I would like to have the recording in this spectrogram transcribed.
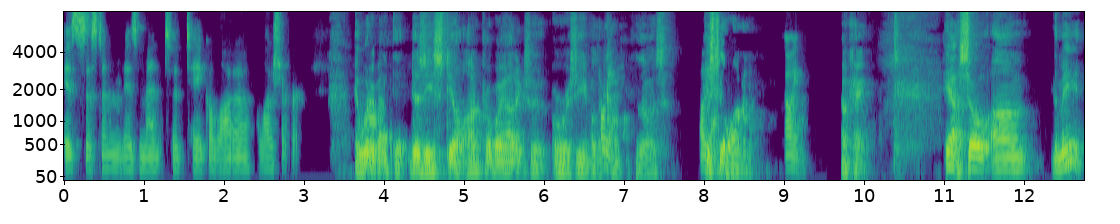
his system is meant to take a lot of a lot of sugar. And what um, about the? Does he still on probiotics, or, or is he able to oh, come yeah. off of those? Oh, He's yeah. still on them. Oh yeah. Okay. Yeah. So um, the main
